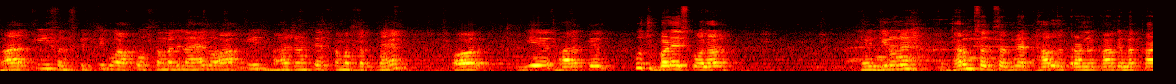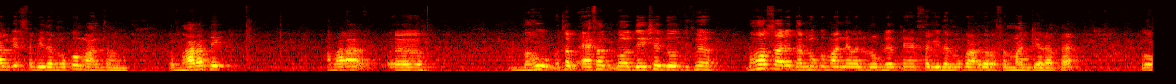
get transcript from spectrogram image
भारत की संस्कृति को आपको समझना है तो आप इस भाषण से समझ सकते हैं। और ये भारत के कुछ बड़े स्कॉलर हैं, जिन्होंने धर्म संसद में अठारह सौ तिरानवे कहा कि मैं काल के सभी धर्मों को मानता हूँ। तो भारत एक हमारा बहु मतलब ऐसा देश है जो जिसमें बहुत सारे धर्मों को मानने वाले लोग रहते हैं, सभी धर्मों का आदर और सम्मान किया जाता है। तो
